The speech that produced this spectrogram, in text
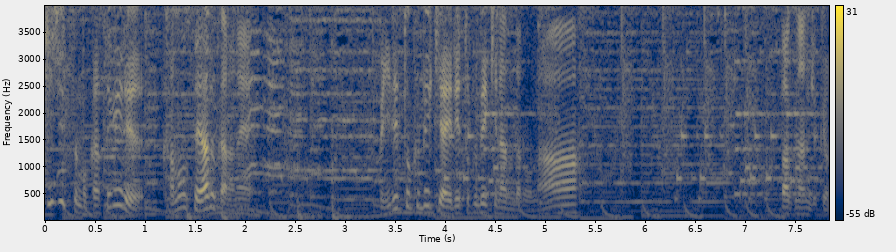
技術も稼げる可能性あるからね。入れとくべきは入れとくべきなんだろうな。爆弾除去。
